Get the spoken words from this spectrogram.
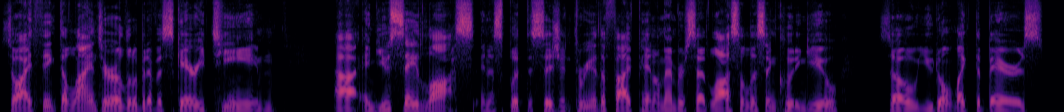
So I think the Lions are a little bit of a scary team. Uh, and you say loss in a split decision. Three of the five panel members said loss, Alyssa, including you. So you don't like the Bears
